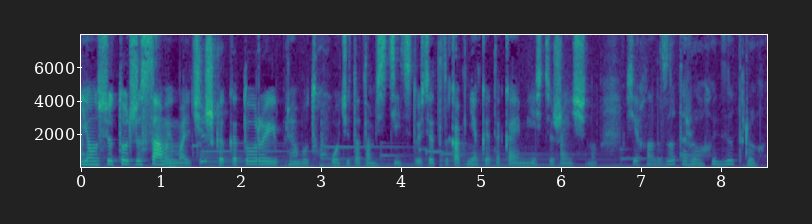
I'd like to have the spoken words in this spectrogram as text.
И он все тот же самый мальчишка, который прям вот хочет отомстить. То есть это как некая такая месть женщинам. Всех надо затрахать, затрахать.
